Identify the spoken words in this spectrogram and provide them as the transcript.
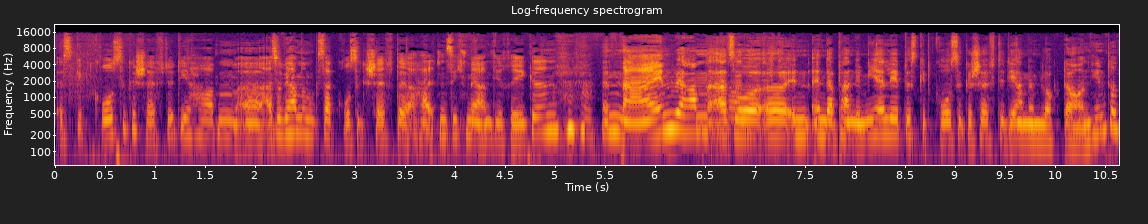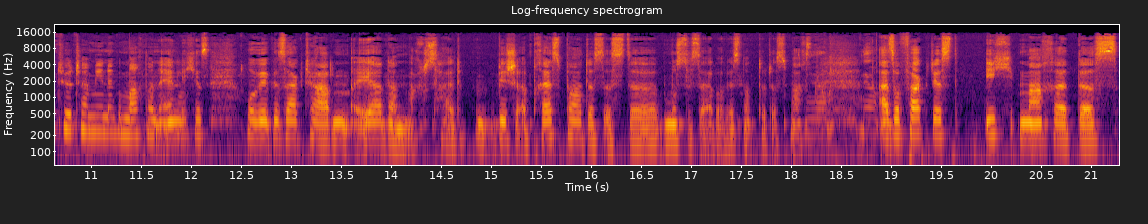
es gibt große Geschäfte, die haben, äh, also wir haben immer gesagt, große Geschäfte halten sich mehr an die Regeln. Nein, wir haben also äh, in, in der Pandemie erlebt, es gibt große Geschäfte, die haben im Lockdown Hintertürtermine gemacht und ähnliches, wo wir gesagt haben, ja, dann mach's halt. Bist erpressbar, das ist, äh, musst du selber wissen, ob du das machst. Ja, ja. Also Fakt ist, ich mache das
